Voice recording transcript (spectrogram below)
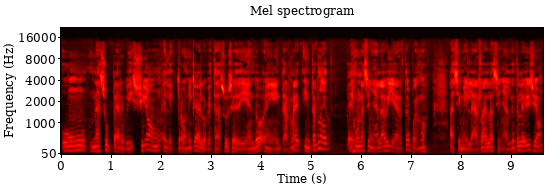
un- una supervisión electrónica de lo que está sucediendo en Internet. Internet es una señal abierta, podemos asimilarla a la señal de televisión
